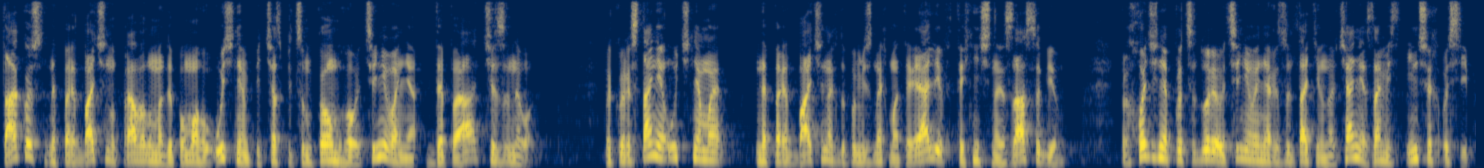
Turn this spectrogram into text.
також непередбачену правилами допомогу учням під час підсумкового оцінювання ДПА чи ЗНО, використання учнями непередбачених допоміжних матеріалів, технічних засобів, проходження процедури оцінювання результатів навчання замість інших осіб.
